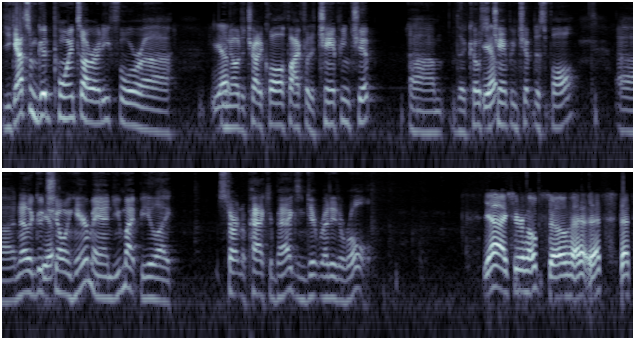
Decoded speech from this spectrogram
you got some good points already for uh, you know to try to qualify for the championship, um, the Coastal Yep. Championship this fall. Uh, another good Yep. showing here, man. You might be like starting to pack your bags and get ready to roll. Yeah, I sure hope so. Uh, That's that's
